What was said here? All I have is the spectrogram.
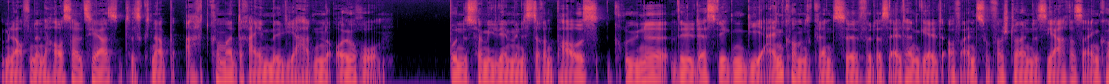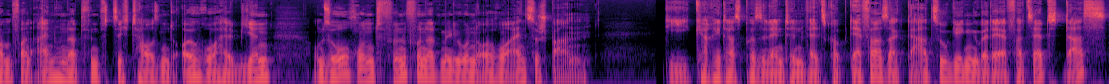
Im laufenden Haushaltsjahr sind es knapp 8,3 Milliarden Euro. Bundesfamilienministerin Paus, Grüne, will deswegen die Einkommensgrenze für das Elterngeld auf ein zu versteuerndes Jahreseinkommen von 150.000 Euro halbieren, um so rund 500 Millionen Euro einzusparen. Die Caritas-Präsidentin Welskop-Deffer sagt dazu gegenüber der FAZ, das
